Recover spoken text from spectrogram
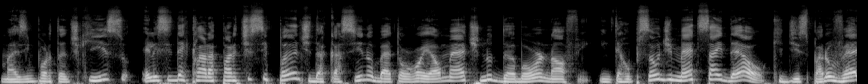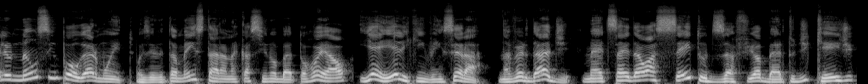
Mais importante que isso, ele se declara participante da Casino Battle Royale Match no Double or Nothing. Interrupção de Matt Seidel, que diz para o velho não se empolgar muito, pois ele também estará na Casino Battle Royale e é ele quem vencerá. Na verdade, Matt Seidel aceita o desafio aberto de Cage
